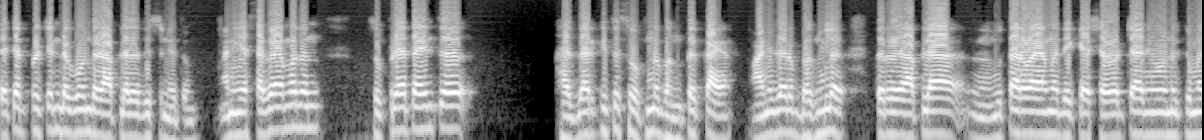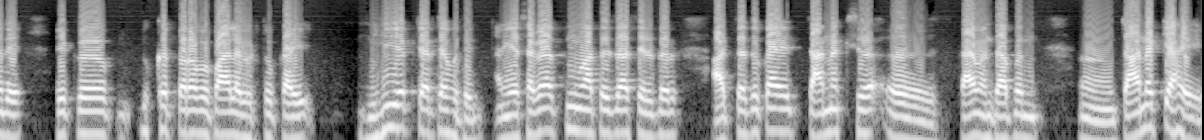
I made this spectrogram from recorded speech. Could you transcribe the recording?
त्याच्यात प्रचंड गोंधळ आपल्याला दिसून येतो. आणि या सगळ्यामधून सुप्रियाताईंचं खासदारकीचं स्वप्न भंगतं काय? आणि जर भंगलं तर आपल्या उतारवायामध्ये किंवा शेवटच्या निवडणुकीमध्ये एक दुःखद पराभव पाहायला भेटतो काही ही एक चर्चा होते. आणि या सगळ्यातून वाचायचं असेल तर आजचा जो काय चाणक्य काय म्हणतो आपण चाणक्य आहे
